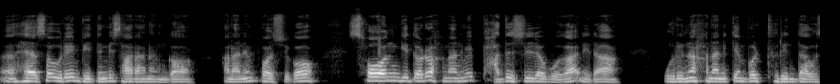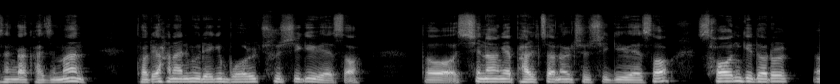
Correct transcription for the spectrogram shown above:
어, 해서 우리의 믿음이 자라는 거 하나님 보시고 소원 기도를 하나님이 받으시려고가 아니라 우리는 하나님께 뭘 드린다고 생각하지만 도리어 하나님이 우리에게 뭘 주시기 위해서 더 신앙의 발전을 주시기 위해서 소원 기도를 어,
